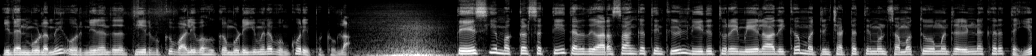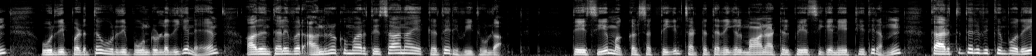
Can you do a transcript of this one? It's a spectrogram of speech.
இதன் மூலமே ஒரு நிரந்தர தீர்வுக்கு வழிவகுக்க முடியும் எனவும் குறிப்பிட்டுள்ளார். தேசிய மக்கள் சக்தி தனது அரசாங்கத்தின் கீழ் நீதித்துறை மேலாதிக்கம் மற்றும் சட்டத்தின் முன் சமத்துவம் என்ற எண்ணக்கருத்தை உறுதிப்படுத்த உறுதி பூண்டுள்ளது என அதன் தலைவர் அனுரகுமார் திசாநாயக்க தெரிவித்துள்ளார். தேசிய மக்கள் சக்தியின் சட்டத்தரணிகள் மாநாட்டில் பேசிய நேற்றைய தினம் கருத்து தெரிவிக்கும் போதே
